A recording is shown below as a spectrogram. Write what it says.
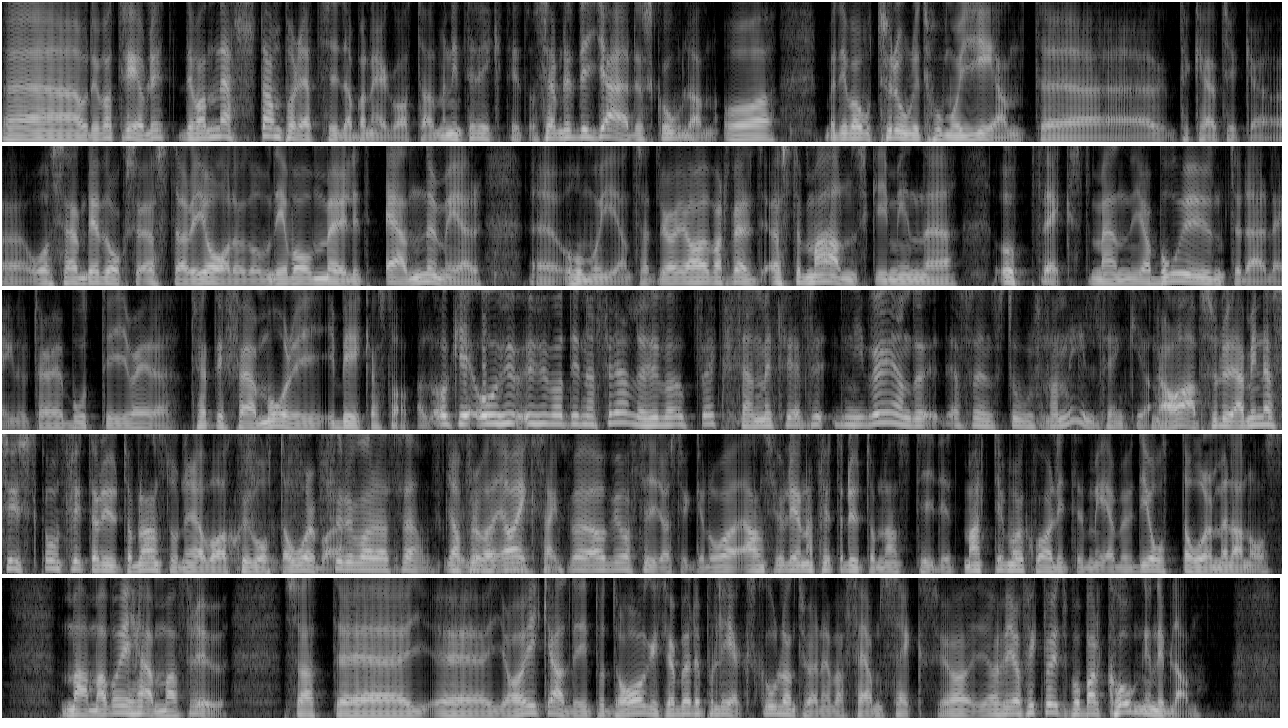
Eh, och det var trevligt. Det var nästan på rätt sida Banérgatan, men inte riktigt. Och sen blev det Gärdeskolan. Och, men det var otroligt homogent, det kan jag tycka. Eh, och sen blev det också Östra Real, och det var om möjligt ännu mer uh, homogent. Så jag, jag har varit väldigt östermalmsk i min uh, uppväxt. Men jag bor ju inte där längre, utan jag har bott i, vad är det, 35 år i, i Birkastad. Okej, och hur, hur var dina föräldrar? Hur var uppväxten? Med tre, ni var ju ändå alltså, en stor familj, tänker jag. Ja, absolut. Ja, Mina syskon flyttade utomlands då när jag var 7-8 år bara. För att vara svensk? Ja, för att vara, ja exakt. Vi var, vi var fyra stycken. Och och Lena flyttade utomlands tidigt. Martin var kvar lite mer, men det är åtta år mellan oss. Mamma var ju hemmafru. Så att eh, eh, jag gick aldrig på dagis. Jag började på lekskolan tror jag när jag var fem sex. Jag, jag, jag fick vara ute på balkongen ibland.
